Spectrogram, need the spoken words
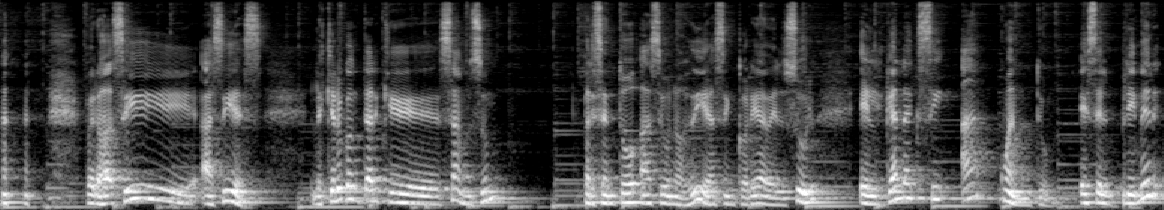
Pero así, así es. Les quiero contar que Samsung presentó hace unos días en Corea del Sur el Galaxy A Quantum. Es el primer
